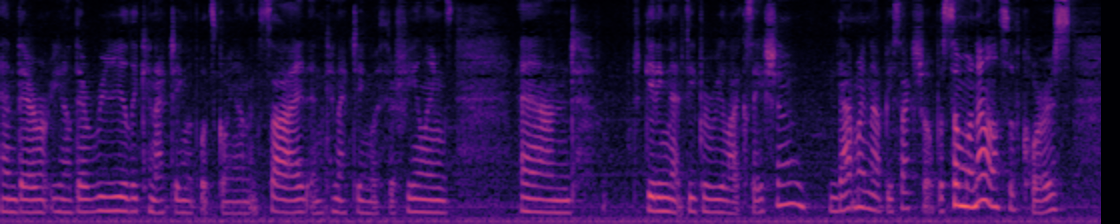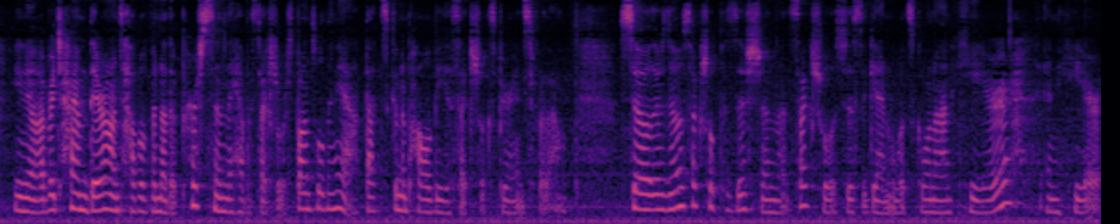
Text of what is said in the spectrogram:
and they're you know they're really connecting with what's going on inside and connecting with their feelings, and getting that deeper relaxation, that might not be sexual. But someone else, of course, you know, every time they're on top of another person, they have a sexual response. Well, then yeah, that's going to probably be a sexual experience for them. So there's no sexual position that's sexual. It's just again what's going on here and here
